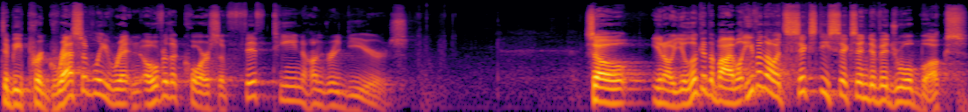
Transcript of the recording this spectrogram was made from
to be progressively written over the course of 1,500 years. So, you know, you look at the Bible, even though it's 66 individual books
